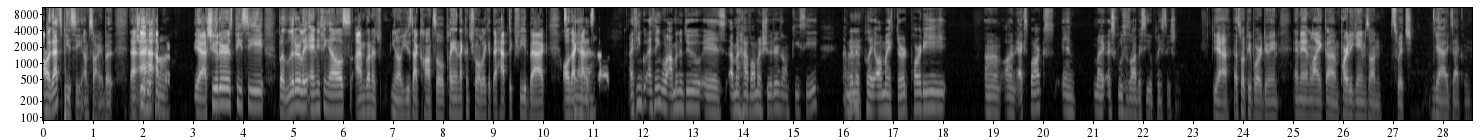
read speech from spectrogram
Oh, that's PC. I'm sorry, but that, shooters, I'm gonna yeah shooters pc but literally anything else i'm gonna you know use that console play in that controller get the haptic feedback all that kind of stuff I think I think what I'm gonna do is I'm gonna have all my shooters on PC. I'm gonna Mhm. play all my third party um, on Xbox and my exclusives obviously with PlayStation. Yeah that's what people are doing and then like um party games on switch Yeah, exactly.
